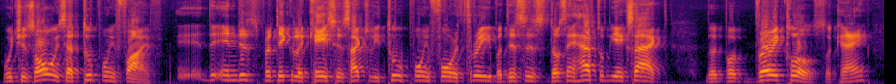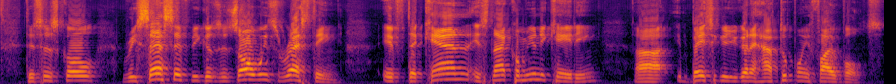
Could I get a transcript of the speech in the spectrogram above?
which is always at 2.5. In this particular case, it's actually 2.43, but this is doesn't have to be exact, but, but very close. Okay, this is called recessive because it's always resting. If the CAN is not communicating, uh, basically you're going to have 2.5 volts.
